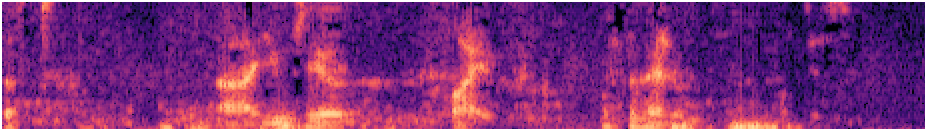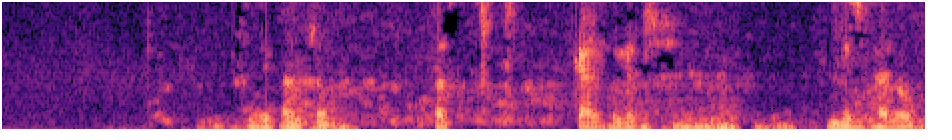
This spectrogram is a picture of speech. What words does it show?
Just uh, use here 5. What's the value of this? This is just calculate this value.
